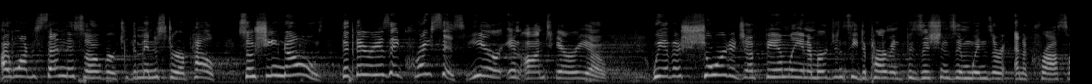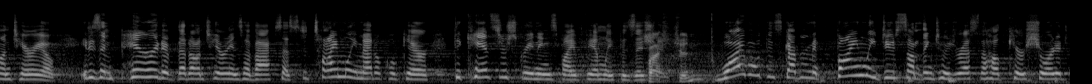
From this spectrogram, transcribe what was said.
I want to send this over to the Minister of Health so she knows that there is a crisis here in Ontario. We have a shortage of family and emergency department physicians in Windsor and across Ontario. It is imperative that Ontarians have access to timely medical care, to cancer screenings by a family physician. Question. Why won't this government finally do something to address the health care shortage,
